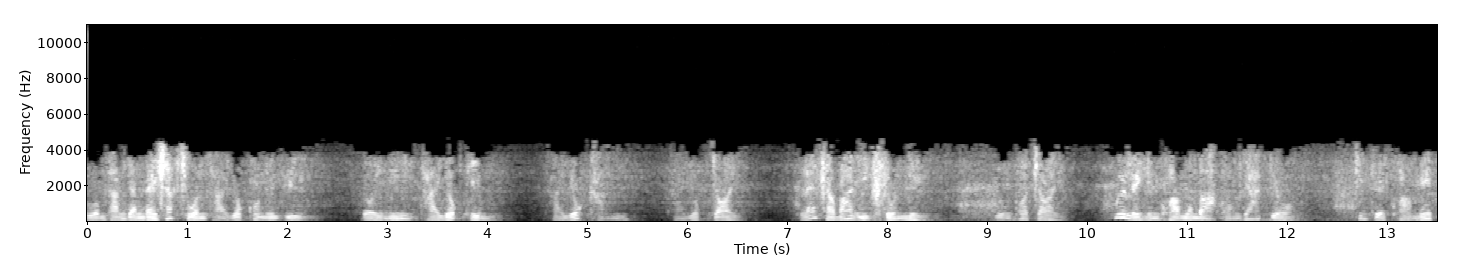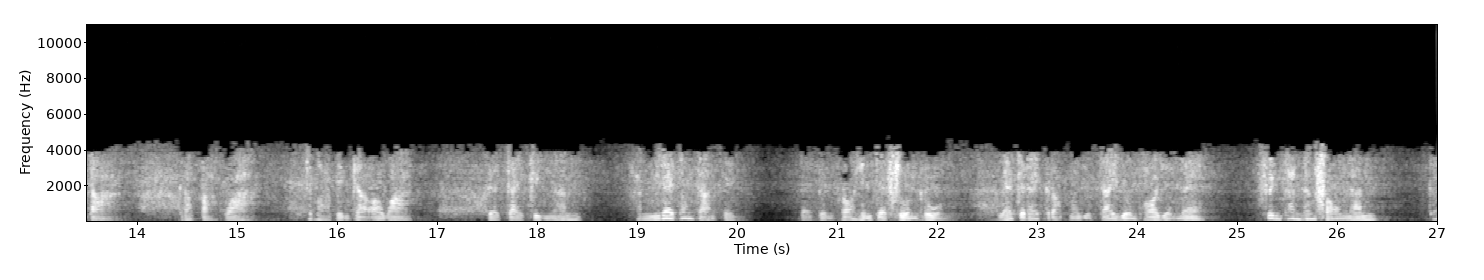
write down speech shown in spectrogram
รวมทั้งยังได้ชักชวนทายกคนอื่นๆ โดยมีทายกทิมทายกขันทายกจ้อย และชาวบ้านอีกส่วนหนึ่ง หลวงพ่อจ้อย เมื่อเลยเห็นความลำบากของญาติโยมจึงเกิดความเมตตารับปากว่าจะมาเป็นเจ้าอาวาสแต่ใจจริงนั้น ท่านไม่ได้ต้องการเป็น แต่เป็นเพราะเห็นแก่ส่วนรวม และจะได้กลับมาอยู่ใกล้โยมพ่อโยมแม่ ซึ่งท่านทั้งสองนั้น ก็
